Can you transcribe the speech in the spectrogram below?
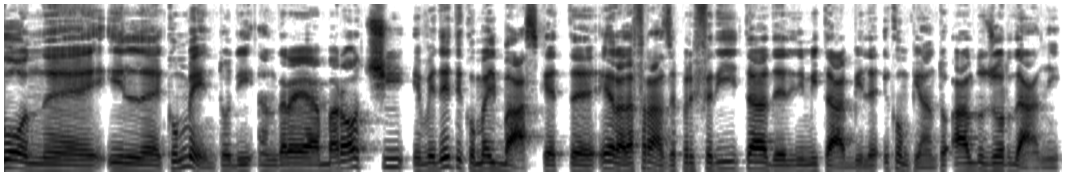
con eh, il commento di Andrea Barocci e vedete com'è il basket? Era la frase preferita dell'inimitabile e compianto Aldo Giordani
